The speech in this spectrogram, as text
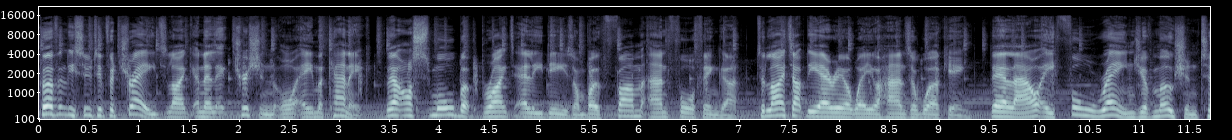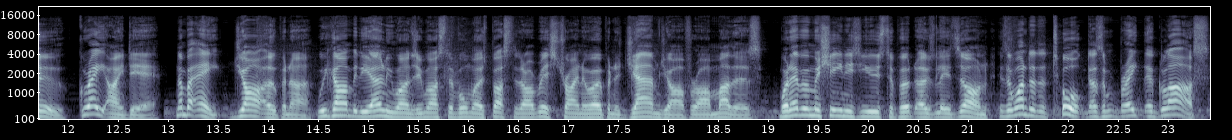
Perfectly suited for trades like an electrician or a mechanic. There are small but bright LEDs on both thumb and forefinger to light up the area where your hands are working. They allow a full range of motion too. Great idea. Number 8. Jar Opener. We can't be the only ones who must have almost busted our wrists trying to open a jam jar for our mothers. Whatever machine is used to put those lids on, it's a wonder the torque doesn't break the glass.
